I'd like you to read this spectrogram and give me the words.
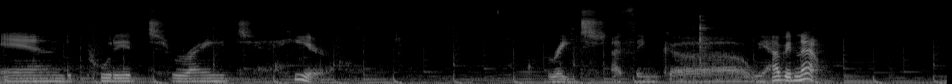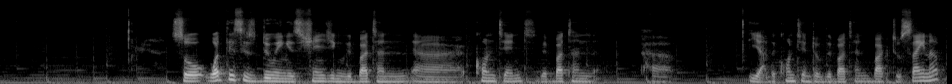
and put it right here. Great. I think uh, we have it now so what this is doing is changing the button uh, content the button uh, yeah the content of the button back to sign up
